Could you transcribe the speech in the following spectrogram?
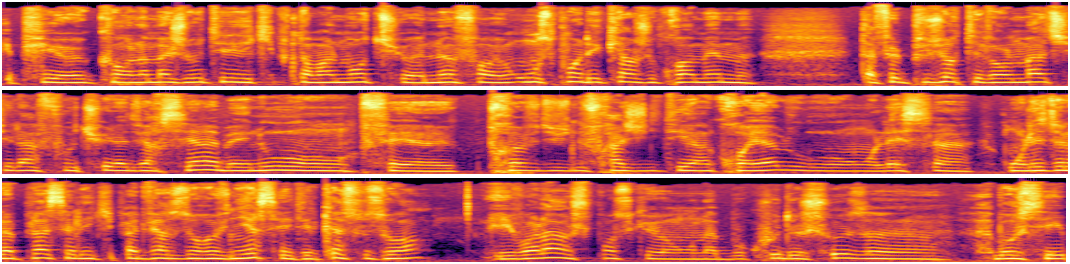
Et puis euh, quand la majorité des équipes, normalement, tu as 9, 11 points d'écart, je crois même. Tu as fait le plusieurs, tu es dans le match et là, faut tuer l'adversaire. Et ben nous, on fait euh, preuve d'une fragilité incroyable où on laisse, on laisse de la place à l'équipe adverse de revenir. Ça a été le cas ce soir. Et voilà, je pense qu'on a beaucoup de choses à bosser.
